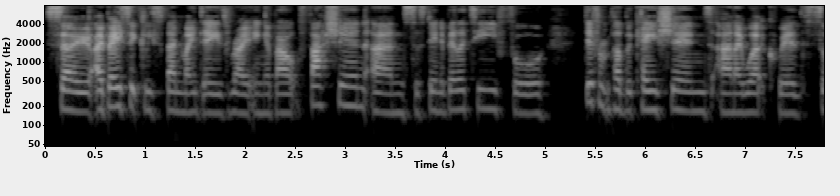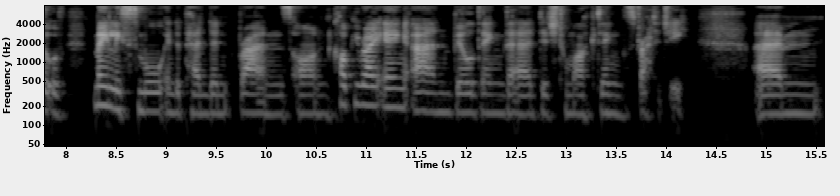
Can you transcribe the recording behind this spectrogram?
So I basically spend my days writing about fashion and sustainability for different publications and I work with sort of mainly small independent brands on copywriting and building their digital marketing strategy. Um,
